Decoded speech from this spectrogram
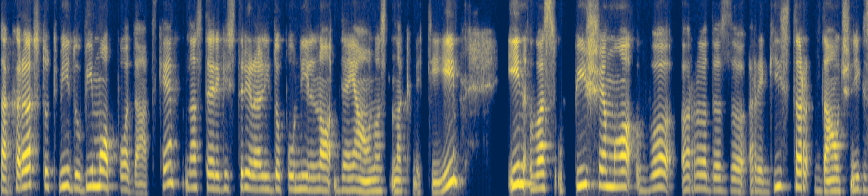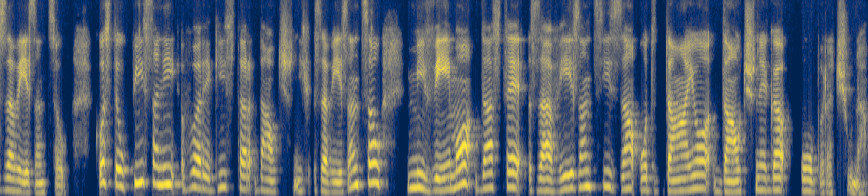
takrat tudi mi dobimo podatke, da ste registrirali dopolnilno dejavnost na kmetiji in vas vpišemo v RDZ, registr davčnih zavezancev. Ko ste vpisani v registr davčnih zavezancev, mi vemo, da ste zavezanci za oddajo davčnega obračuna.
